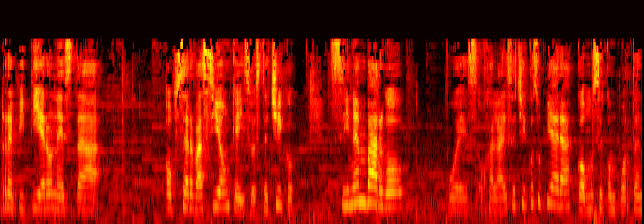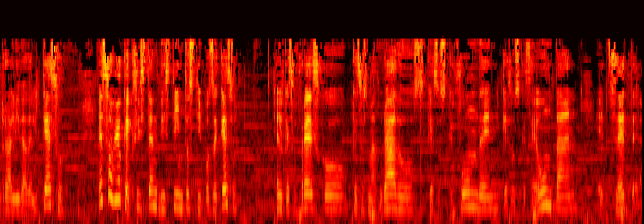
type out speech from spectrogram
repitieron esta observación que hizo este chico. Sin embargo, pues ojalá ese chico supiera cómo se comporta en realidad el queso. Es obvio que existen distintos tipos de queso. El queso fresco, quesos madurados, quesos que funden, quesos que se untan, etc.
